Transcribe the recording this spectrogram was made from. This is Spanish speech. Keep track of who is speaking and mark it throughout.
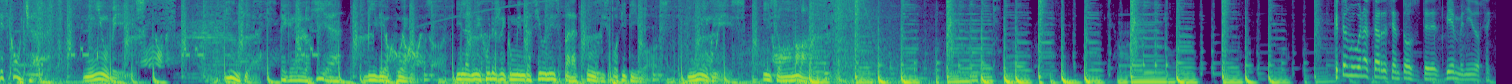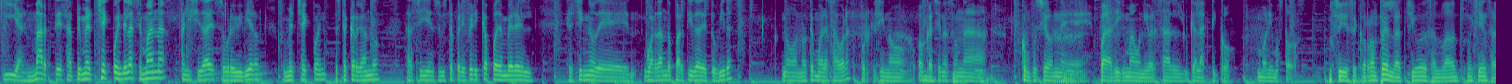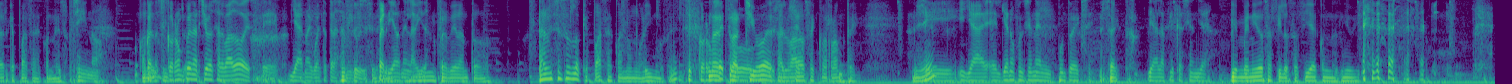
Speaker 1: Escucha Newbies. Ciencias, tecnología, videojuegos y las mejores recomendaciones para tus dispositivos. Newbies y Online.
Speaker 2: ¿Qué tal? Muy buenas tardes, sean todos ustedes bienvenidos aquí al martes, al primer checkpoint de la semana. Felicidades, sobrevivieron. Primer checkpoint, está cargando. Así en su vista periférica pueden ver el, el signo de guardando partida de tu vida. No, no te mueras ahora, porque si no ocasionas una confusión eh, paradigma universal galáctico. Morimos todos.
Speaker 3: Sí, se corrompe el archivo de salvado, entonces no quieren saber qué pasa con eso.
Speaker 2: Sí, no. Cuando se corrompe un archivo salvado, este, ya no hay vuelta atrás, amigos.
Speaker 3: Sí, sí, sí.
Speaker 2: Perdieron en la vida.
Speaker 3: Mm, Perdieron todo. Tal vez eso es lo que pasa cuando morimos, ¿eh?
Speaker 2: Se corrompe
Speaker 3: Nuestro
Speaker 2: tu-
Speaker 3: archivo de salvado
Speaker 2: se-
Speaker 3: se, corrompe. ¿Sí?
Speaker 2: Y ya, el, ya no funciona el punto exe.
Speaker 3: Exacto.
Speaker 2: Ya la aplicación ya.
Speaker 3: Bienvenidos a Filosofía con los Newbies.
